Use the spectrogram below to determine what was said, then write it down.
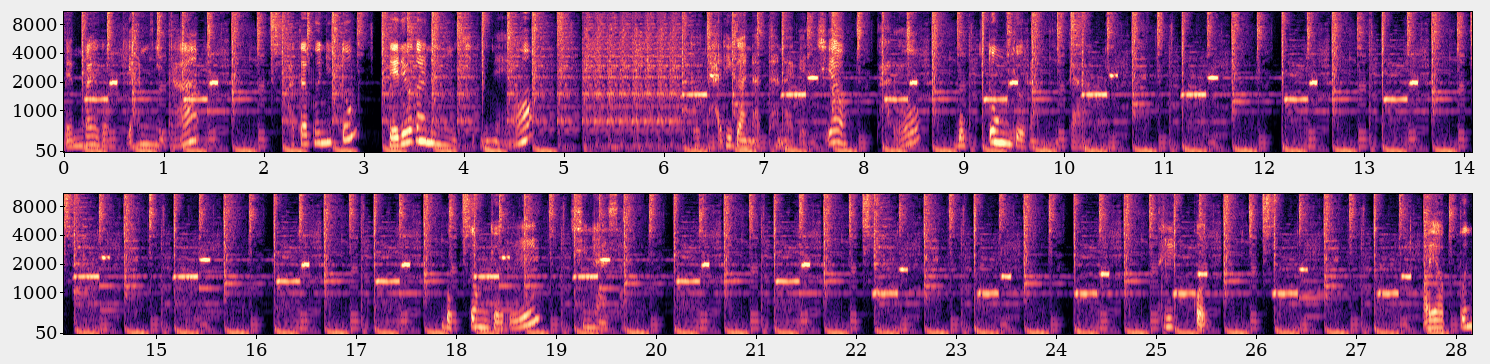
맨발 걷기 합니다. 가다 보니 또 내려가는 길이네요. 또 다리가 나타나겠지요. 바로 목동교랍니다. 목동교를 지나서 들꽃 어여쁜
